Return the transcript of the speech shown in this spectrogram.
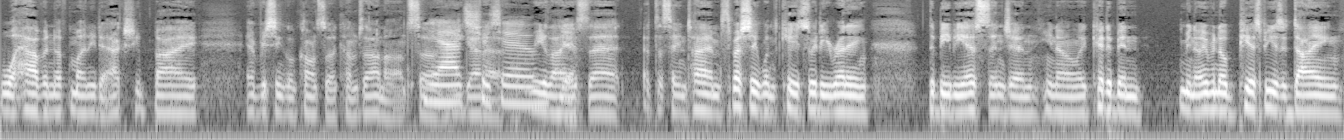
will have enough money to actually buy every single console it comes out on. So Yeah, you it's gotta true, too. realize that at the same time, especially when K3D running the BBS engine, you know, it could have been, you know, even though PSP is a dying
